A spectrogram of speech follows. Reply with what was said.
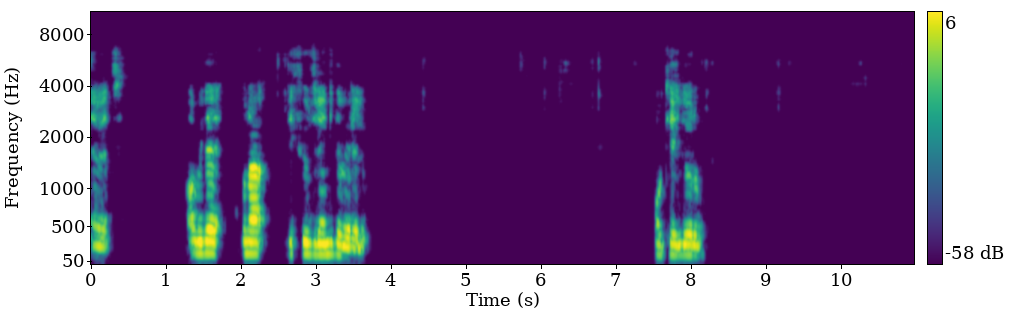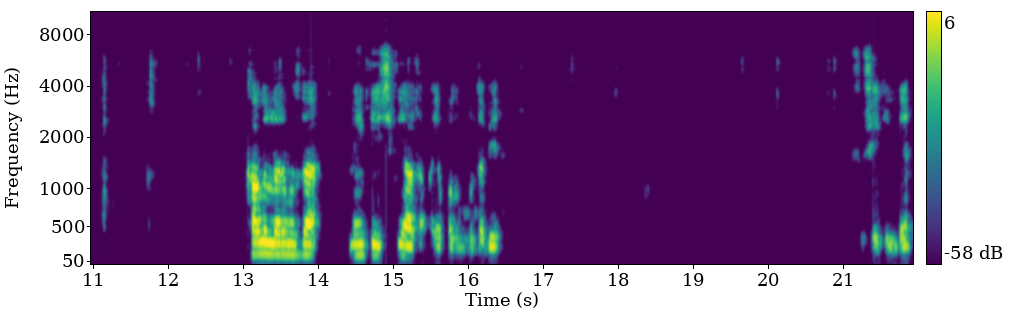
Evet. O bir de buna diffuse rengi de verelim. Okeyliyorum. Color'larımızda renk değişikliği yapalım burada bir. Şu şekilde.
